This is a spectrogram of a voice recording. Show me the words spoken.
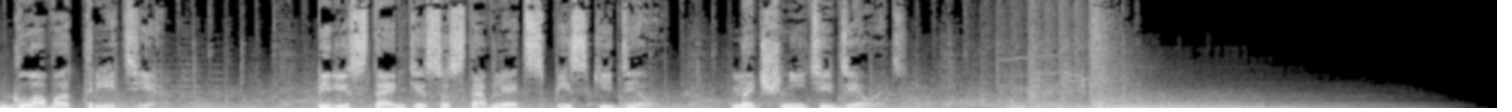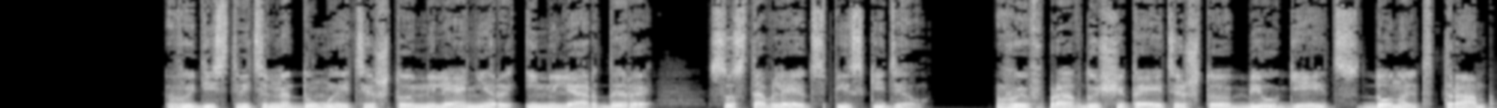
Глава третья. Перестаньте составлять списки дел. Начните делать. Вы действительно думаете, что миллионеры и миллиардеры составляют списки дел? Вы вправду считаете, что Билл Гейтс, Дональд Трамп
